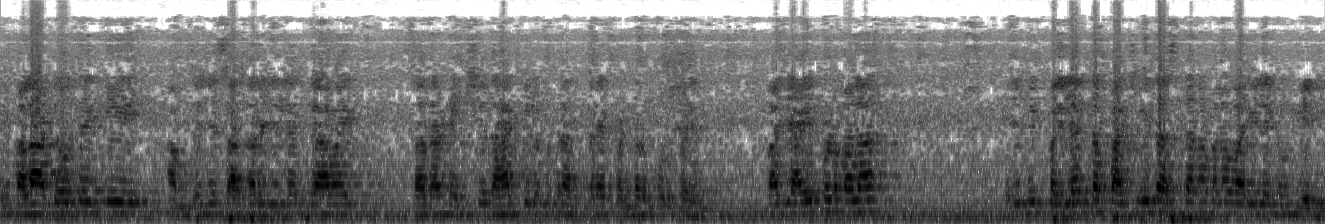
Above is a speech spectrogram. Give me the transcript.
मी मला आठवतंय की आमचं जे सातारा जिल्ह्यात गाव आहे साधारण एकशे दहा किलोमीटर अंतर आहे पंढरपूरपर्यंत. माझी आई पण मला म्हणजे मी पहिल्यांदा पाचवीत असताना मला वारीला घेऊन गेली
